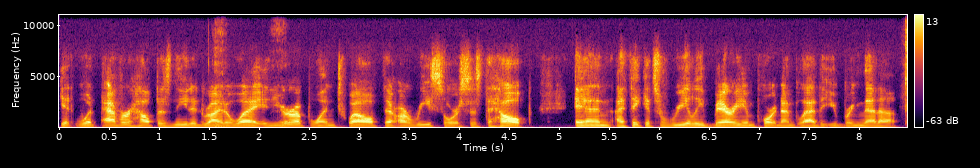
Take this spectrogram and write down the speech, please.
get whatever help is needed right away. In Europe, 112, there are resources to help. And I think it's really very important. I'm glad that you bring that up.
